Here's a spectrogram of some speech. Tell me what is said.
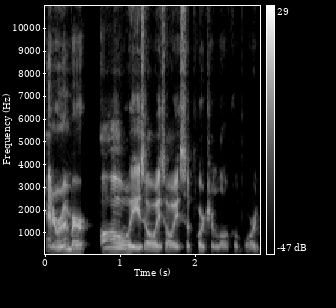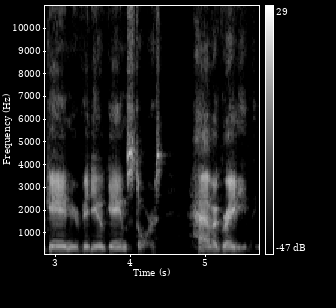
And remember, always, always, always support your local board game, your video game stores. Have a great evening.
